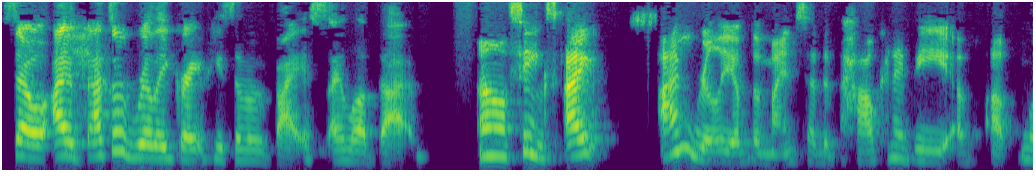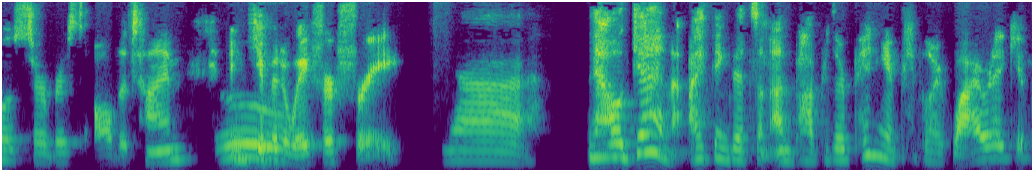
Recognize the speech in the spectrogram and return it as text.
So i that's a really great piece of advice. I love that Oh, thanks. I I'm really of the mindset of how can I be of utmost service all the time and give it away for free. yeah Now again, I think that's an unpopular opinion. People are like, why would I give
